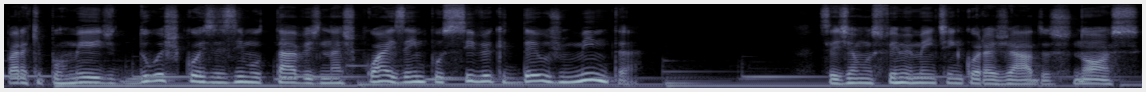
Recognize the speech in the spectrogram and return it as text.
para que, por meio de duas coisas imutáveis nas quais é impossível que Deus minta, sejamos firmemente encorajados, nós,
